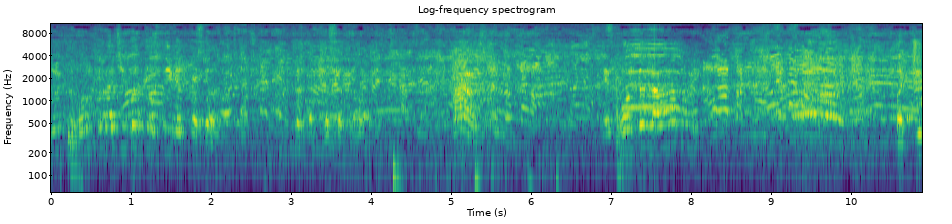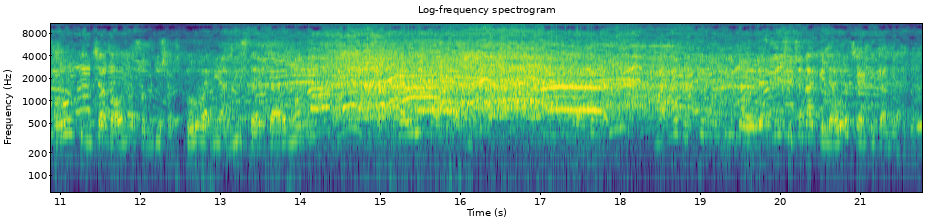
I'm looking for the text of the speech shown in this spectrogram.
तुम्ही फोन करायची पण तस्ती घेत कसं तर कसं हे फोन लावा ना तुम्ही. बच्चू भाऊ तुमच्या भावना समजू शकतो आणि आम्ही सरकारने मान्य मुख्यमंत्री महोदयांनी सूचना केल्यावरच या ठिकाणी आलो.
